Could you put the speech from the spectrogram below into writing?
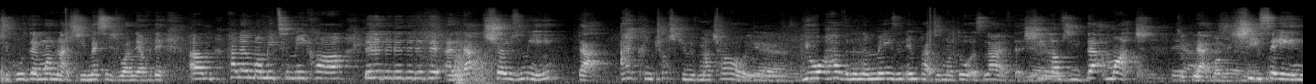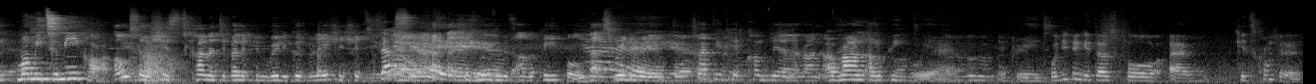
She calls their mum like she messaged one the other day. Um, hello, mommy Tamika. Da, da, da, da, da, da, da. And that shows me that I can trust you with my child. Yeah. You are having an amazing impact on my daughter's life. That she loves you that much. yeah. That Mommy she's saying, mommy Tamika. Also, she's kind of developing really good relationships as That's well. it. The that she's moving with other people. That's really, really important. Have your kid confident around other Around other people, yeah. Agreed. What do you think it does for um, kids' confidence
